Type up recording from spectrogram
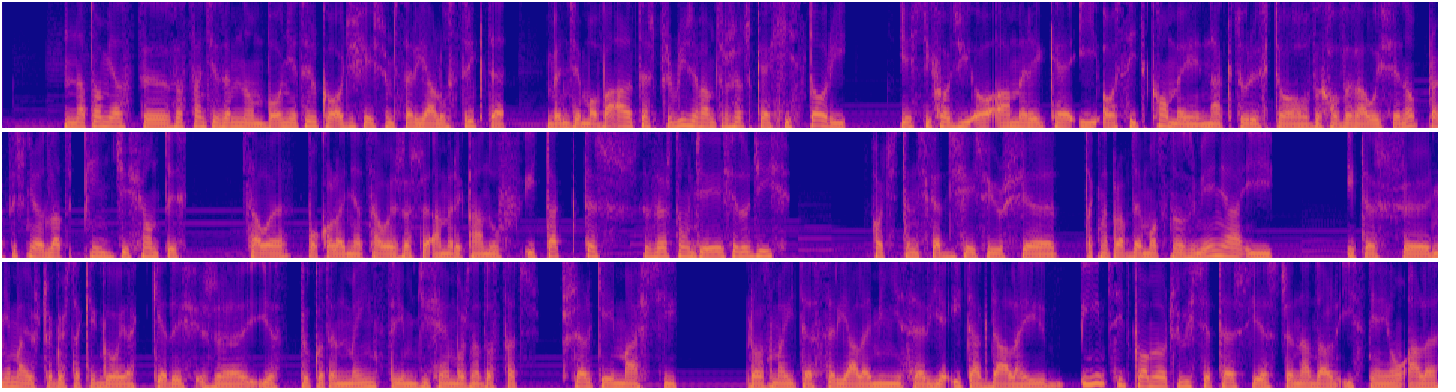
Natomiast y, zostańcie ze mną, bo nie tylko o dzisiejszym serialu stricte będzie mowa, ale też przybliżę wam troszeczkę historii, jeśli chodzi o Amerykę i o sitcomy, na których to wychowywały się no, praktycznie od lat 50. całe pokolenia, całe rzesze Amerykanów. I tak też zresztą dzieje się do dziś. Choć ten świat dzisiejszy już się tak naprawdę mocno zmienia i i też y, nie ma już czegoś takiego jak kiedyś, że jest tylko ten mainstream. Dzisiaj można dostać wszelkiej maści rozmaite seriale, miniserie i tak dalej. I sitcomy oczywiście też jeszcze nadal istnieją, ale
